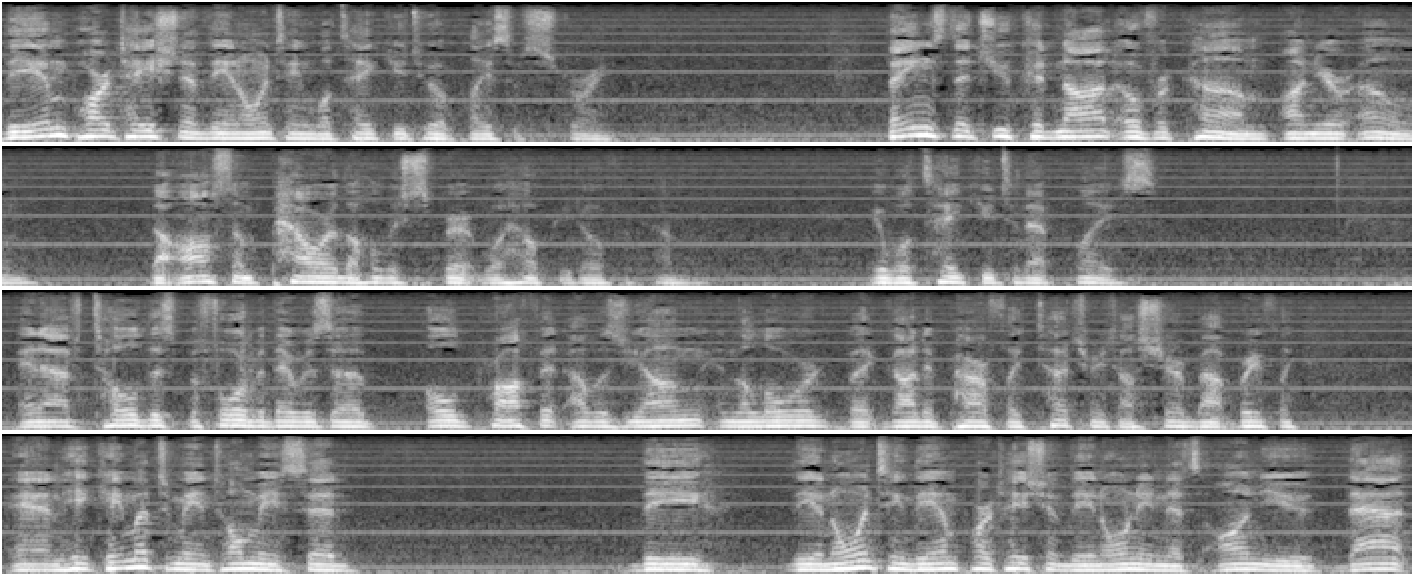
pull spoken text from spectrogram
The impartation of the anointing will take you to a place of strength. Things that you could not overcome on your own, the awesome power of the Holy Spirit will help you to overcome it. Will take you to that place. And I've told this before, but there was a old prophet. I was young in the Lord, but God had powerfully touched me, which I'll share about briefly. And he came up to me and told me, he said, the the anointing, the impartation of the anointing that's on you, that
